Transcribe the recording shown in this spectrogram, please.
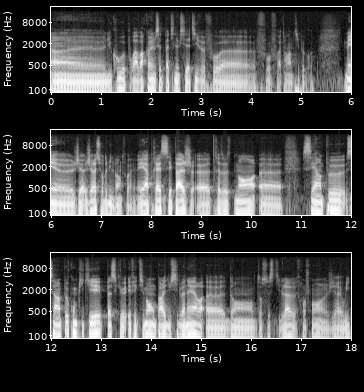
Euh, du coup, pour avoir quand même cette patine oxydative, faut, euh, faut, attendre un petit peu, quoi. Mais euh, j'irai sur 2020, ouais. Et après, cépage, euh, très honnêtement, euh, c'est un peu, un peu compliqué parce que effectivement, on parlait du Sylvaner euh, dans, dans ce style-là. Franchement, euh, j'irais oui.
